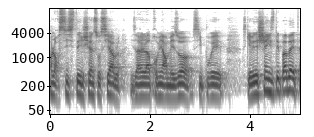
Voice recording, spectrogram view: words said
Alors si c'était un chien sociable, ils allaient à la première maison, s'ils pouvaient... Parce qu'il y avait des chiens, ils n'étaient pas bêtes.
